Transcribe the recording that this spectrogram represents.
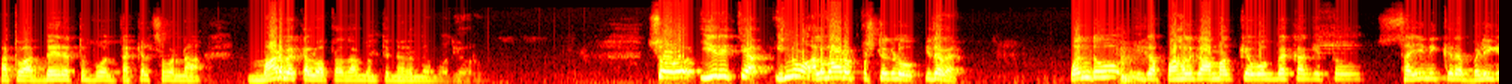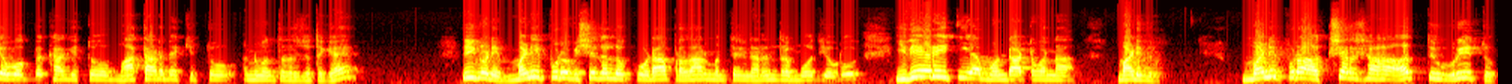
ಅಥವಾ ಧೈರ್ಯ ತುಂಬುವಂಥ ಕೆಲಸವನ್ನ ಮಾಡಬೇಕಲ್ವ ಪ್ರಧಾನಮಂತ್ರಿ ನರೇಂದ್ರ ಮೋದಿ ಅವರು ಸೊ ಈ ರೀತಿಯ ಇನ್ನೂ ಹಲವಾರು ಪ್ರಶ್ನೆಗಳು ಇದಾವೆ. ಒಂದು ಈಗ ಪಹಲ್ಗಾಮಕ್ಕೆ ಹೋಗ್ಬೇಕಾಗಿತ್ತು, ಸೈನಿಕರ ಬಳಿಗೆ ಹೋಗ್ಬೇಕಾಗಿತ್ತು, ಮಾತಾಡಬೇಕಿತ್ತು ಅನ್ನುವಂಥದ್ರ ಜೊತೆಗೆ, ಈಗ ನೋಡಿ ಮಣಿಪುರ ವಿಷಯದಲ್ಲೂ ಕೂಡ ಪ್ರಧಾನಮಂತ್ರಿ ನರೇಂದ್ರ ಮೋದಿ ಅವರು ಇದೇ ರೀತಿಯ ಮೊಂಡಾಟವನ್ನ ಮಾಡಿದರು. ಮಣಿಪುರ ಅಕ್ಷರಶಃ ಹತ್ತಿ ಉರಿಯಿತು.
